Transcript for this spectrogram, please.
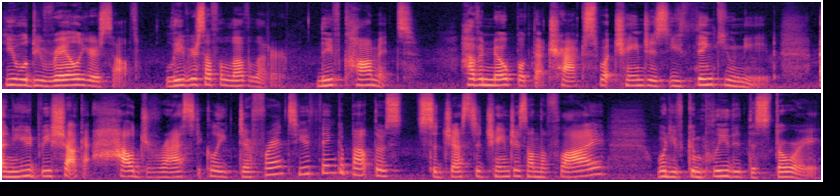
You will derail yourself. Leave yourself a love letter. Leave comments have a notebook that tracks what changes you think you need. And you'd be shocked at how drastically different you think about those suggested changes on the fly when you've completed the story.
